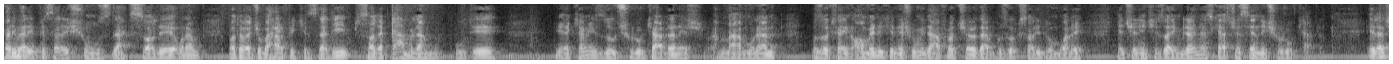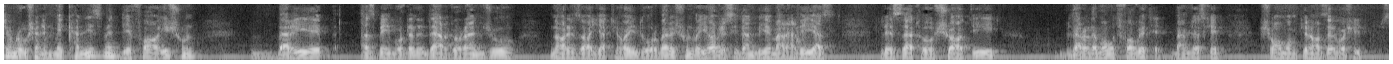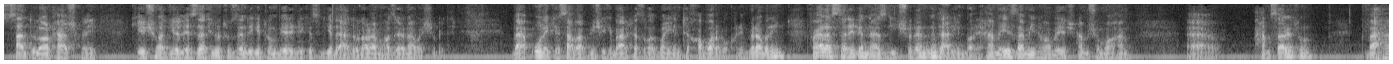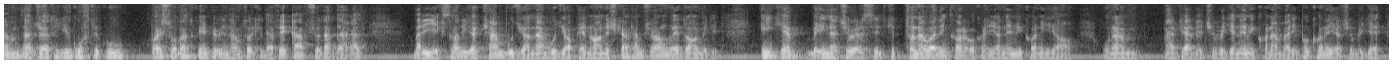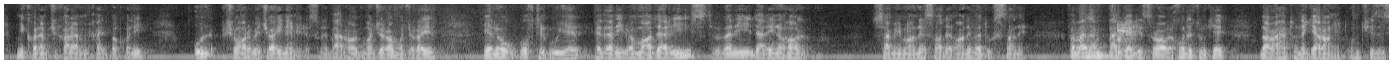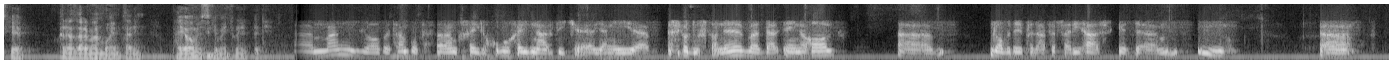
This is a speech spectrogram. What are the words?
ولی برای پسر 16 ساله اونم با توجه به حرفی که زدید سال قبلم بوده یا کمی زود شروع کردنش معمولا بزرگترین عاملی که نشون میده افراد چرا در بزرگسالی دنبال یه چنین چیزایی میرن این است که از چه سنی شروع کردن. علت هم روشن مکانیزم دفاعیشون برای از بین بردن درد و رنج و نارضایتی های دوربرشون و یا رسیدن به یه مرحله از لذت و شادی در آدم متفاوته. به که شما ممکنه حاضر باشید 100 دلار خرج کنید که شاید یه لذتی رو تو زندگیتون بیارید کسی دیگه 10 دلار هم حاضر نباشه بده. و اونه که سبب میشه که برخی از ما این انتخابا رو بکنیم. بنابراین فقط از طریق نزدیک شدن نه در این باره. همه زمین ها بهش هم شما هم همسرتون و هم در جهت یه گفتگو باید صحبت کنیم ببینید همونطور که دفعه قبل شد حداقل برای یک سال یا کم بود یا نبود یا پنهانش کرد همچنان اون ادامه بدید. این که به این نتیجه برسید که تو نباید این کارو بکنی یا نمی‌کنی یا اونم برگرده چه بگه نمی‌کنم ولی بکنه یا چه بگه می‌کنم چی کارم می‌خواید بکنید اون شما رو به جایی نمیرسونه. به حال ماجرا ماجرای یه نوع گفتگوی پدری و مادری است ولی در این حال صمیمانه صادقانه و دوستانه. و بعدم برگردید سراغ خودتون که ناراحت و نگرانید. اون چیزی که به نظر من مهمترین پیامی است که می‌تونید بدید. من رابطم با پسرم خیلی خوب و خیلی نزدیکه یعنی بسیار دوستانه و در این حال رابطه پدر پسری هست که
